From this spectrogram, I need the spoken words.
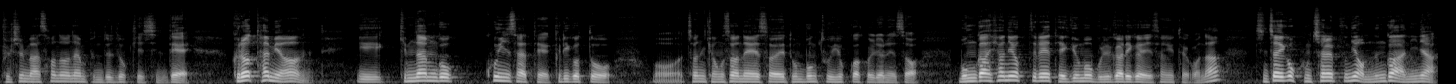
불출마 선언한 분들도 계신데 그렇다면 이 김남국 코인 사태 그리고 또 전 경선에서의 돈봉투 효과 관련해서 뭔가 현역들의 대규모 물갈이가 예상이 되거나 진짜 이거 공천할 분이 없는 거 아니냐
